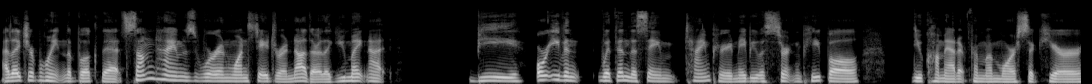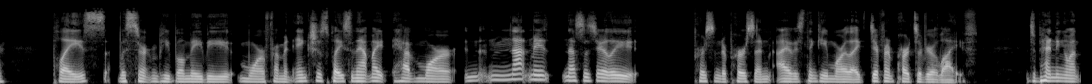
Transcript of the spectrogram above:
I liked your point in the book that sometimes we're in one stage or another. Like you might not be, or even within the same time period, maybe with certain people, you come at it from a more secure place with certain people maybe more from an anxious place and that might have more not necessarily person to person i was thinking more like different parts of your life depending on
